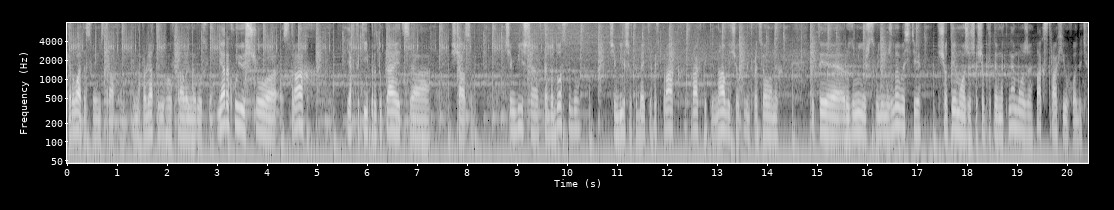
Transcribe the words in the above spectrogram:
керувати своїм страхом і направляти його в правильне русло. Я рахую, що страх як такий притупляється з часом. Чим більше в тебе досвіду, чим більше в тебе якихось практики, навичок відпрацьованих, і ти розумієш свої можливості, що ти можеш, а що противник не може, так страх і уходить.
